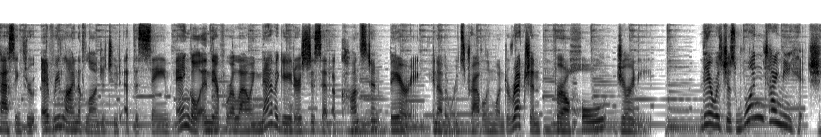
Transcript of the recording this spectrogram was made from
passing through every line of longitude at the same angle and therefore allowing navigators to set a constant bearing, in other words, travel in one direction, for a whole journey. There was just one tiny hitch.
